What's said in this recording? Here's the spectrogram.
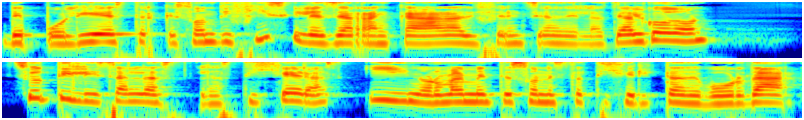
de poliéster que son difíciles de arrancar a diferencia de las de algodón, se utilizan las, las tijeras y normalmente son esta tijerita de bordar,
